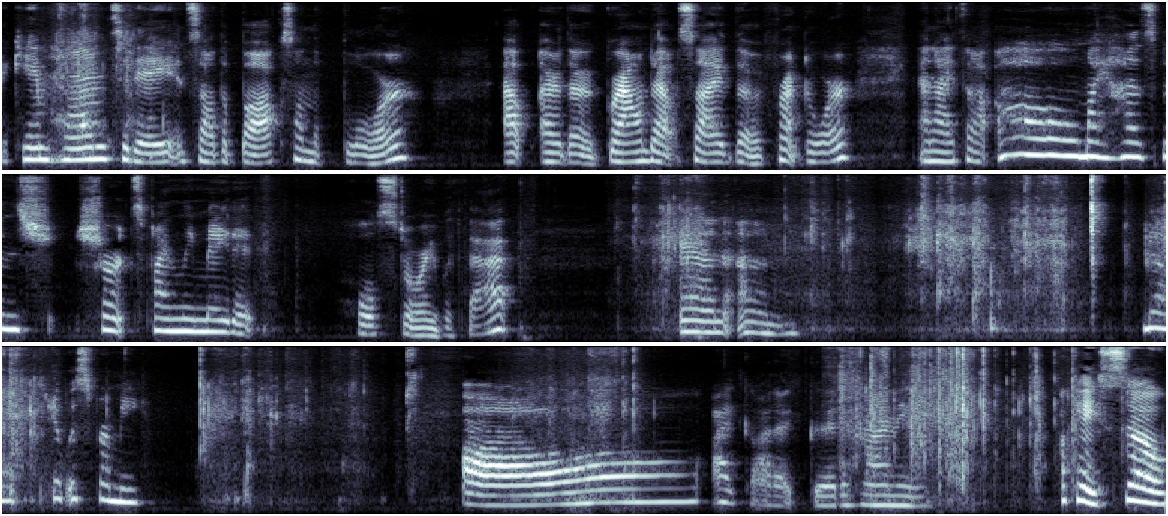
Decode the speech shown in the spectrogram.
I came home today and saw the box on the floor, out or the ground outside the front door, and I thought, "Oh, my husband's sh- shirts finally made it." Whole story with that, and um, no, it was for me. Oh, I got a good honey. Okay, so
